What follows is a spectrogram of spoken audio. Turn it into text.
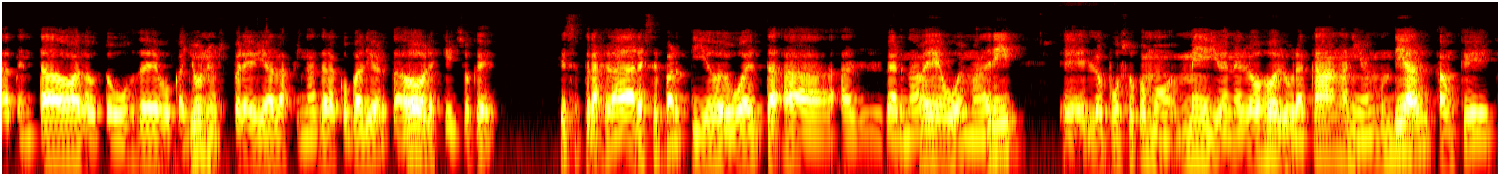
atentado al autobús de Boca Juniors previa a la final de la Copa Libertadores, que hizo que, se trasladara ese partido de vuelta al Bernabéu en Madrid, eh, lo puso como medio en el ojo del huracán a nivel mundial, aunque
